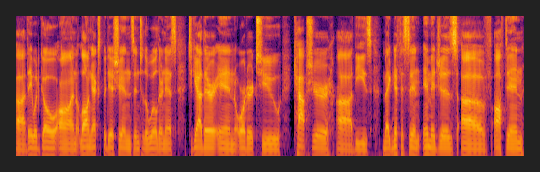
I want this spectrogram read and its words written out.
Uh, they would go on long expeditions into the wilderness together in order to capture uh, these magnificent images of often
